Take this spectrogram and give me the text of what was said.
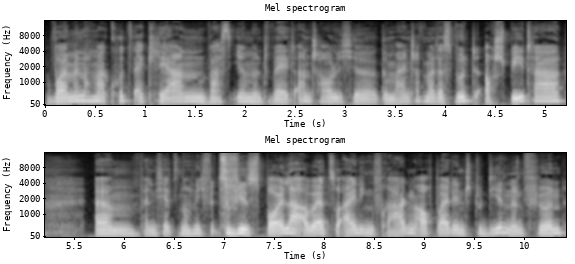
wollen wir noch mal kurz erklären, was ihr mit weltanschauliche Gemeinschaften, weil das wird auch später, ähm, wenn ich jetzt noch nicht zu viel Spoiler, aber zu einigen Fragen auch bei den Studierenden führen.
